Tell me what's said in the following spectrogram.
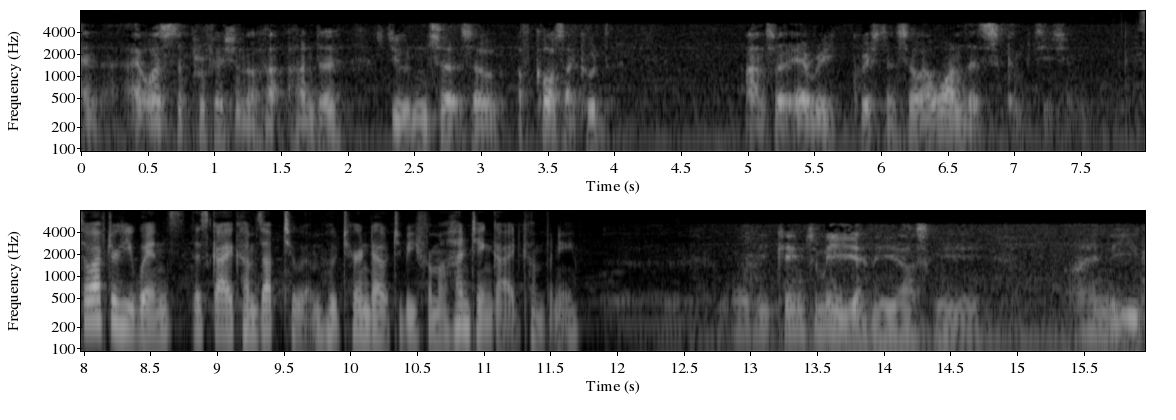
And I was a professional hunter student, so, so of course I could answer every question. So I won this competition. So after he wins, this guy comes up to him who turned out to be from a hunting guide company. Uh, well, he came to me and he asked me, I need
